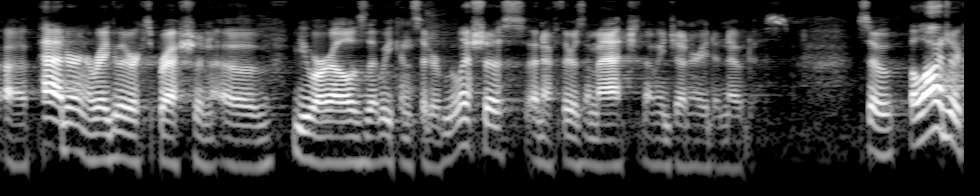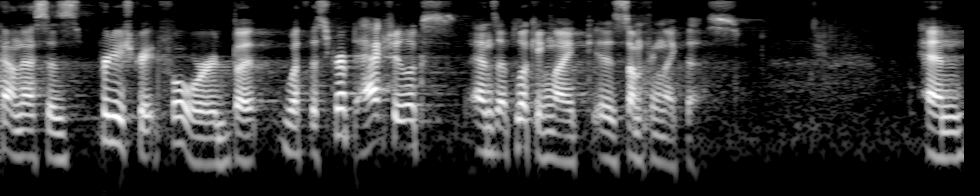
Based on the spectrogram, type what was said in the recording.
a, pattern, a regular expression of URLs that we consider malicious, and if there's a match, then we generate a notice. So the logic on this is pretty straightforward, but what the script actually looks, ends up looking like is something like this. And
